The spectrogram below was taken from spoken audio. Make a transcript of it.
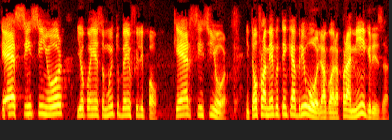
Quer sim, senhor, e eu conheço muito bem o Filipão. Quer sim, senhor. Então o Flamengo tem que abrir o olho. Agora, para mim, Grisa,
